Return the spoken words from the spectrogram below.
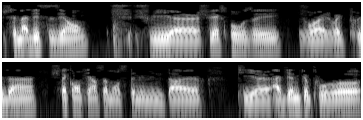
C'est ma décision, je je suis euh, je suis exposé, je vais, je vais être prudent, je fais confiance à mon système immunitaire, puis euh, advienne que pourra,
